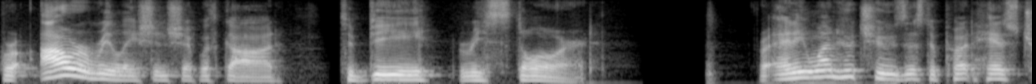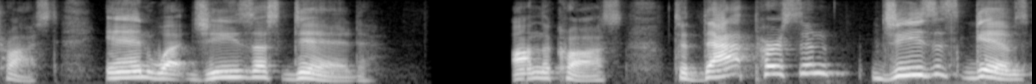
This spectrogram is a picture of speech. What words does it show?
for our relationship with God to be restored. For anyone who chooses to put his trust in what Jesus did on the cross, to that person, Jesus gives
